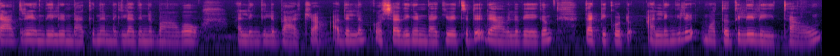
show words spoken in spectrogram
രാത്രി എന്തെങ്കിലും ഉണ്ടാക്കുന്നുണ്ടെങ്കിൽ അതിന്റെ മാവോ അല്ലെങ്കിൽ ബാറ്ററ അതെല്ലാം കുറച്ചധികം ഉണ്ടാക്കി വെച്ചിട്ട് രാവിലെ വേഗം തട്ടിക്കൂട്ടും. അല്ലെങ്കിൽ മൊത്തത്തിൽ ലേറ്റ് ആവും.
